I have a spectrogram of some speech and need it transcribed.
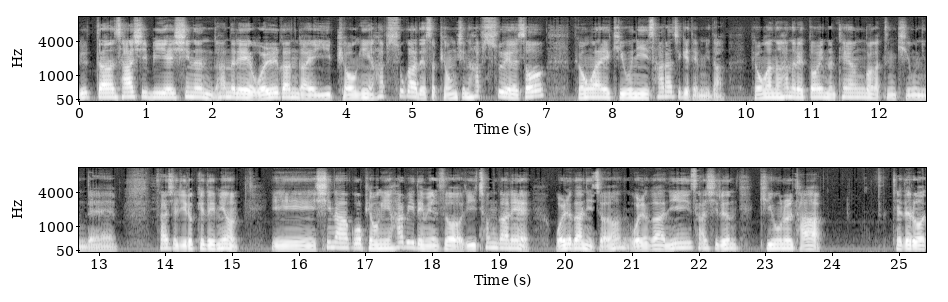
일단 42의 신은 하늘의 월간과의 이 병이 합수가 돼서 병신 합수해서 병화의 기운이 사라지게 됩니다. 병화는 하늘에 떠 있는 태양과 같은 기운인데 사실 이렇게 되면 이 신하고 병이 합의되면서 이 천간의 월간이죠. 월간이 사실은 기운을 다 제대로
